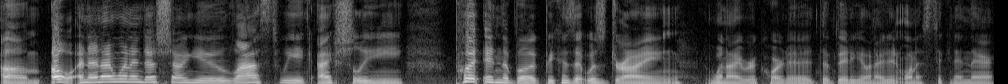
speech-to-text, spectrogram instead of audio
um, oh, and then I wanted to show you last week actually put in the book because it was drying when I recorded the video and I didn't want to stick it in there.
